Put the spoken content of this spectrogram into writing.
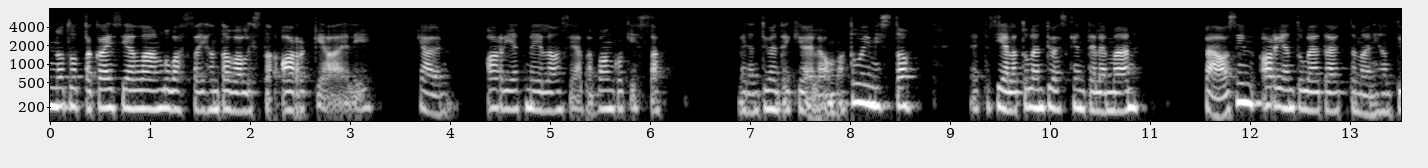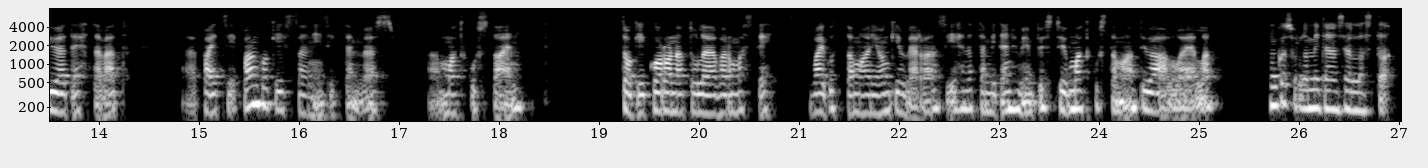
No totta kai siellä on luvassa ihan tavallista arkea, eli käyn arjet. Meillä on siellä Bangkokissa meidän työntekijöille oma toimisto, että siellä tulen työskentelemään. Pääosin arjen tulee täyttämään ihan työtehtävät, paitsi Bangkokissa, niin sitten myös matkustaen. Toki korona tulee varmasti vaikuttamaan jonkin verran siihen, että miten hyvin pystyy matkustamaan työalueella. Onko sulla mitään sellaista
